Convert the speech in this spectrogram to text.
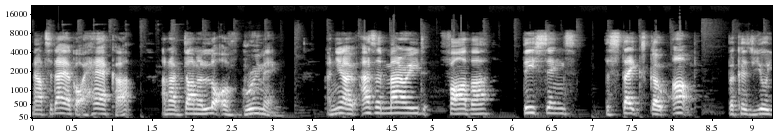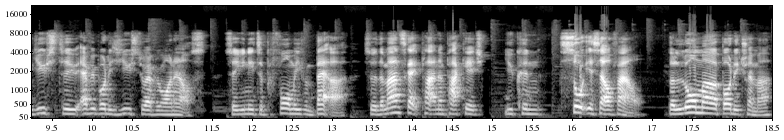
Now today I got a haircut and I've done a lot of grooming. And you know, as a married father, these things, the stakes go up because you're used to, everybody's used to everyone else. So you need to perform even better. So the Manscaped Platinum package, you can sort yourself out. The Lawnmower Body Trimmer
